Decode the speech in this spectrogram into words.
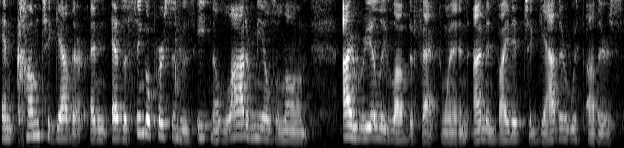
and come together. And as a single person who's eaten a lot of meals alone i really love the fact when i'm invited to gather with others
